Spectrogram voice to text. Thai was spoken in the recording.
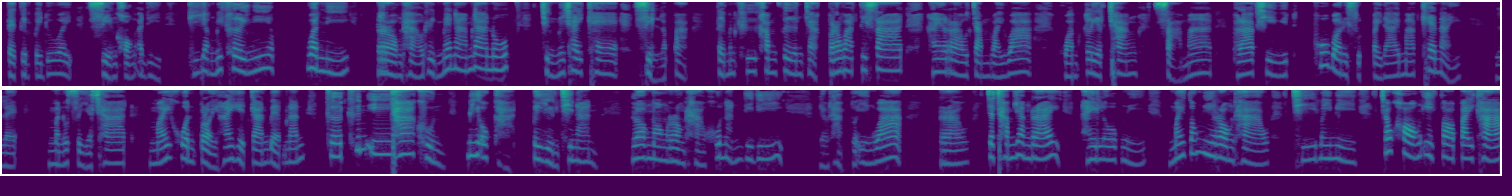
แต่เต็มไปด้วย เสียงของอดีตที่ยังไม่เคยเงียบ วันนี้รองเท้าริมแม่น้ำดานูบจึงไม่ใช่แค่ศิลปะ แต่มันคือคำเตือนจากประวัติศาสตร์ ให้เราจำไว้ว่า ความเกลียดชังสามารถพรากชีวิตผู้บริสุทธิ์ไปได้มากแค่ไหน และมนุษยชาติไม่ควรปล่อยให้เหตุการณ์แบบนั้นเกิดขึ้นอีก ถ้าคุณมีโอกาสไปยืนที่นั่น ลองมองรองเท้าคู่นั้นดีๆ แล้วถามตัวเองว่า เราจะทำอย่างไร ให้โลกนี้ไม่ต้องมีรองเท้าที่ไม่มีเจ้าของอีกต่อไปค่ะ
